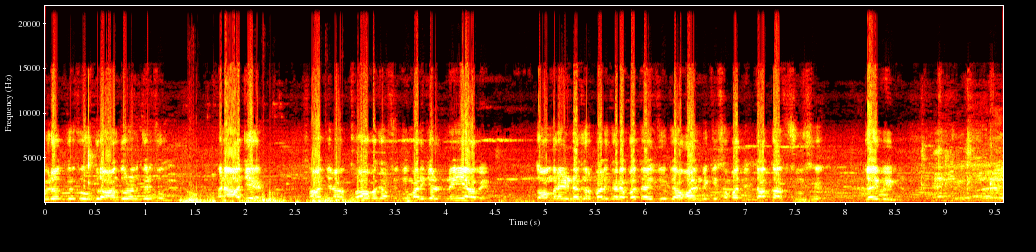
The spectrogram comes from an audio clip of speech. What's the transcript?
વિરોધ કરીશું, ઉગ્ર આંદોલન કરીશું. અને આજે સાંજના છ વાગ્યા સુધીમાં રિઝલ્ટ નહીં આવે. તો અમરેલી નગરપાલિકાને બતાવીશું કે આ વાલ્મીકી સમાજની તાકાત શું છે. જય ભીમ.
